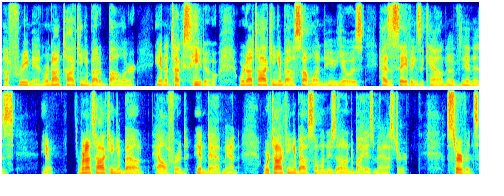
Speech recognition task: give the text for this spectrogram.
a free man. We're not talking about a butler in a tuxedo. We're not talking about someone who you know is has a savings account of in his you know. We're not talking about Alfred in Batman. We're talking about someone who's owned by his master. Servants,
